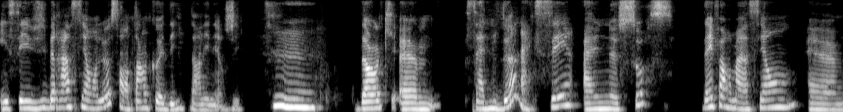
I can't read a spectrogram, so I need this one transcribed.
Et ces vibrations-là sont encodées dans l'énergie. Hmm. Donc, euh, ça nous donne accès à une source d'informations. Euh,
